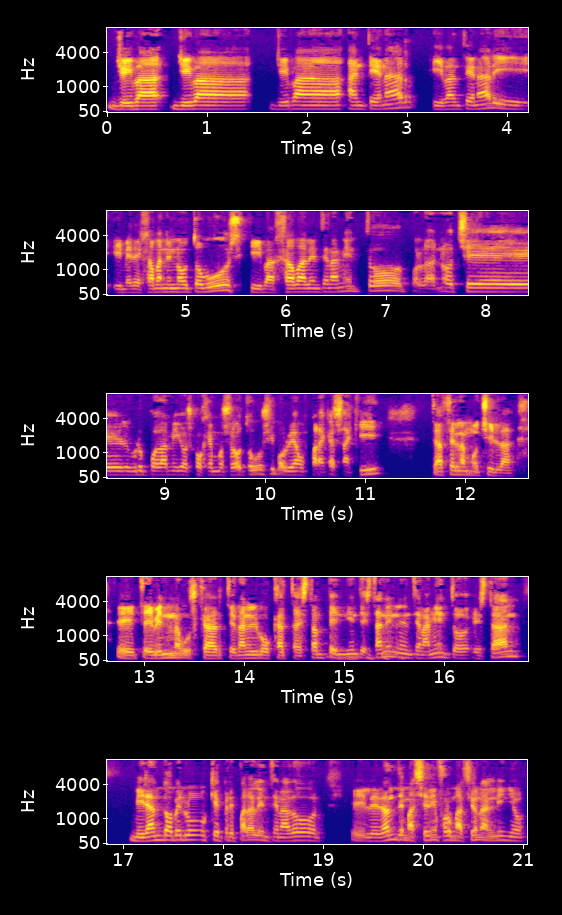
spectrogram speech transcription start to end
yo iba, yo iba, yo iba a entrenar, iba a entrenar y, me dejaban en autobús y bajaba al entrenamiento. Por la noche el grupo de amigos cogemos el autobús y volvíamos para casa. Aquí te hacen la mochila, eh, te vienen a buscar, te dan el bocata, están pendientes, están en el entrenamiento, están mirando a ver lo que prepara el entrenador, eh, le dan demasiada información al niño.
